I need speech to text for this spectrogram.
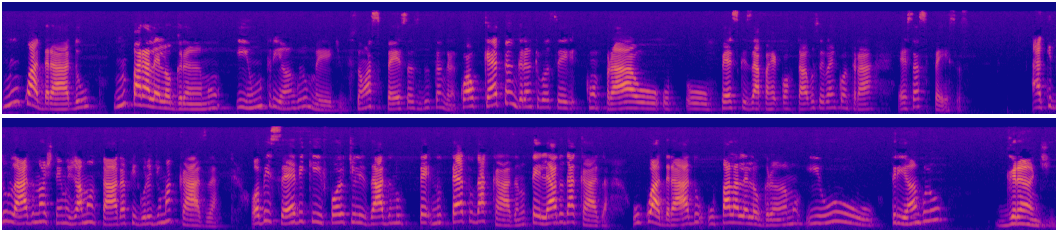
um quadrado, um paralelogramo e um triângulo médio. São as peças do tangram. Qualquer tangram que você comprar ou, ou, ou pesquisar para recortar, você vai encontrar essas peças. Aqui do lado nós temos já montada a figura de uma casa. Observe que foi utilizado no, te, no teto da casa, no telhado da casa, o quadrado, o paralelogramo e o triângulo grande.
